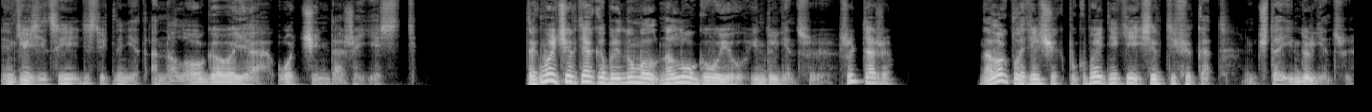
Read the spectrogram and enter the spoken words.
Инквизиции действительно нет, а налоговая очень даже есть. Так мой чертяка придумал налоговую индульгенцию. Суть та же. Налогоплательщик покупает некий сертификат, читай индульгенцию.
